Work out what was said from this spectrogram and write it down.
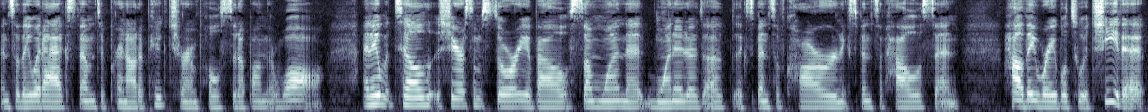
And so they would ask them to print out a picture and post it up on their wall. And they would tell, share some story about someone that wanted an expensive car or an expensive house and how they were able to achieve it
